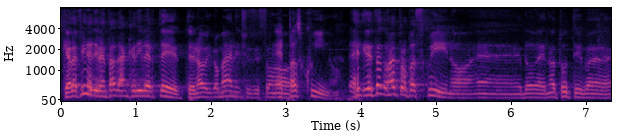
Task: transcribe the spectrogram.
che alla fine è diventata anche divertente, no? i romani ci si sono... È Pasquino. È diventato un altro Pasquino, eh, dove no, tutti eh,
